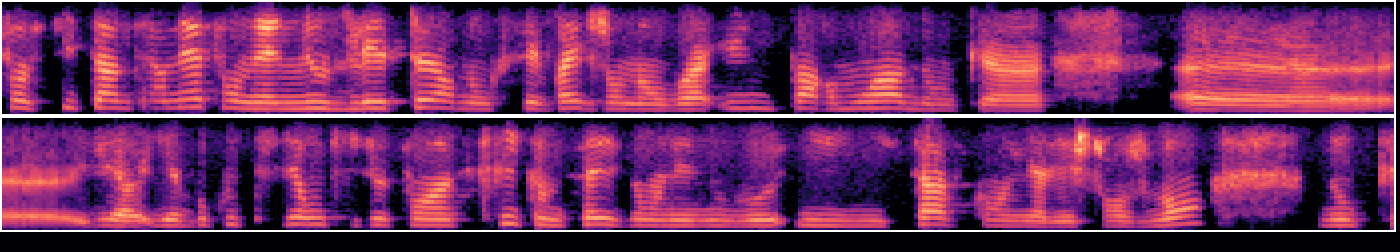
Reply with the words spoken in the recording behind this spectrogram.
sur le site internet, on a une newsletter, donc c'est vrai que j'en envoie une par mois, donc euh, il y, a, y, a, beaucoup de clients qui se sont inscrits comme ça, ils ont les nouveaux, ils savent quand il y a les changements. Donc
